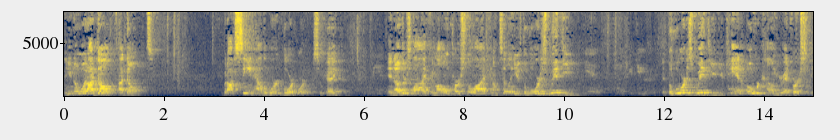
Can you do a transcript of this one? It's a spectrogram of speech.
and you know what? I don't. I don't. But I've seen how the word Lord works, okay? In others' life, in my own personal life, and I'm telling you, if the Lord is with you, if the Lord is with you, you can overcome your adversity.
